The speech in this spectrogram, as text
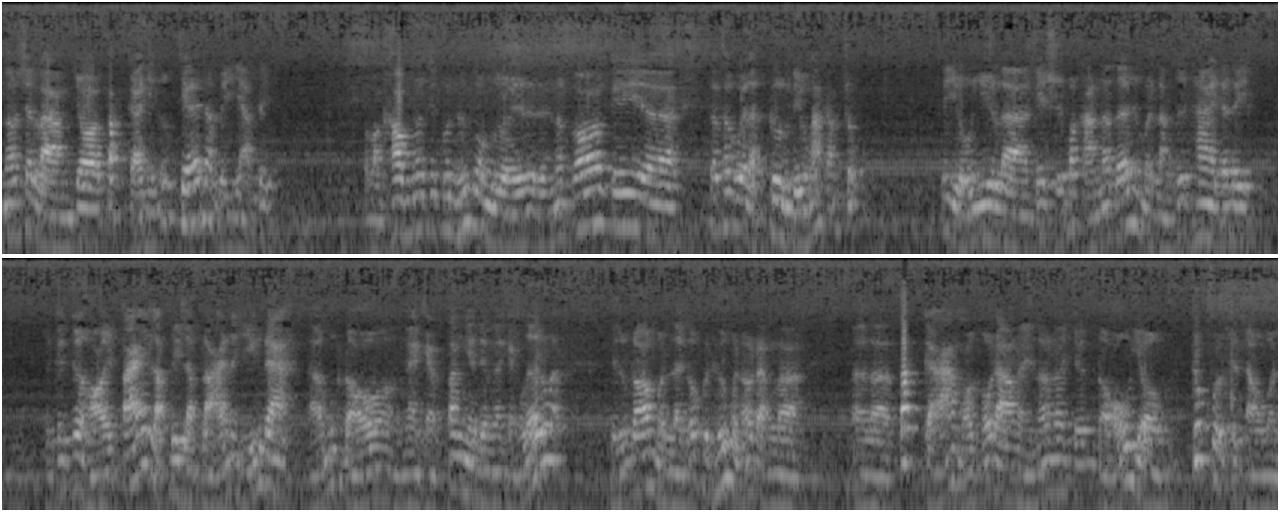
nó sẽ làm cho tất cả những ức chế nó bị giảm đi. Và bằng không đó, cái khuynh hướng con người nó có cái cái thói quen là cường điệu hóa cảm xúc ví dụ như là cái sự bất hạnh nó đến với mình lần thứ hai trở đi, thì cái cơ hội tái lập đi lặp lại nó diễn ra ở mức độ ngày càng tăng và đều ngày càng lớn đó. Thì lúc đó mình lại có khuynh hướng mình nói rằng là à, là tất cả mọi khổ đau này nó nó sẽ đổ dồn trút vào trên đầu mình,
